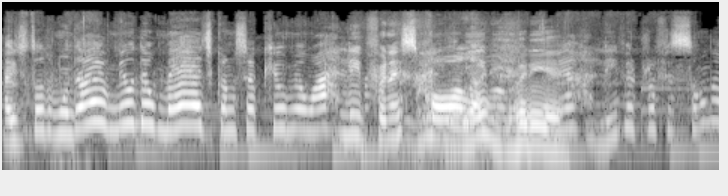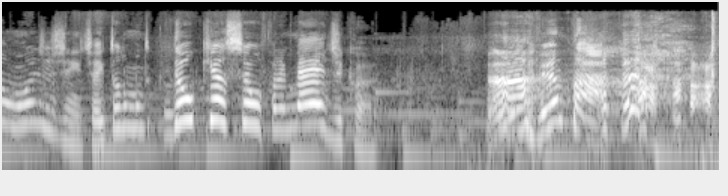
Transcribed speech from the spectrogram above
Aí de todo mundo, ah, o meu deu médica, não sei o que, o meu ar livre. Foi na escola. Livre? Falei, ar livre é profissão da onde, gente? Aí todo mundo, deu o que é seu? Eu falei, médica. Ah. Inventar.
